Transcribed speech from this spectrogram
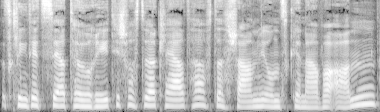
Das klingt jetzt sehr theoretisch, was du erklärt hast. Das schauen wir uns genauer an.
